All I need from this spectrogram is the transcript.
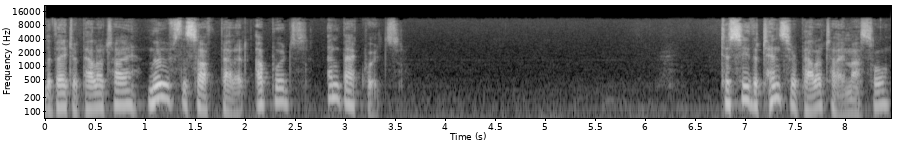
Levator palati moves the soft palate upwards and backwards. To see the tensor palati muscle,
